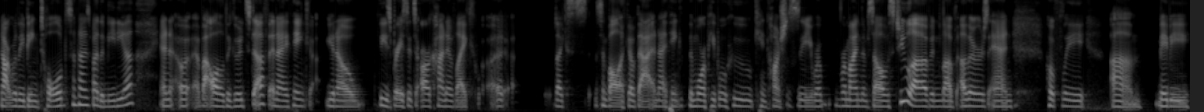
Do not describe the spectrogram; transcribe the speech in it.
not really being told sometimes by the media and uh, about all of the good stuff. And I think you know these bracelets are kind of like. Uh, like s- symbolic of that. And i think the more people who can consciously re- remind themselves to love and love others and hopefully um, maybe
